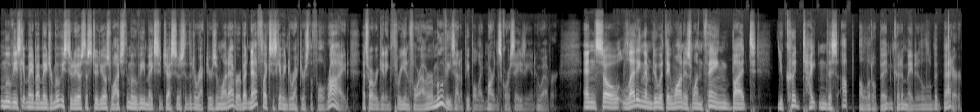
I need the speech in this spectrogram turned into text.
movies get made by major movie studios, the studios watch the movie, make suggestions to the directors and whatever. But Netflix is giving directors the full ride. That's why we're getting three and four hour movies out of people like Martin Scorsese and whoever. And so letting them do what they want is one thing, but you could tighten this up a little bit and could have made it a little bit better.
